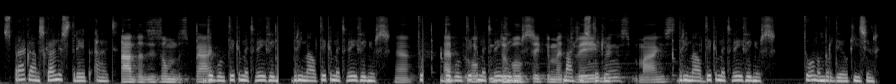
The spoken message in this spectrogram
spraak aan schuine streep uit, Ah, dat is om de spraak. dubbel tikken met twee vingers, driemaal tikken met twee vingers, Ja. dubbel tikken met twee dubbel vingers, tikken met twee vingers? Magisch driemaal tikken met twee vingers, toononderdeel kiezer,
